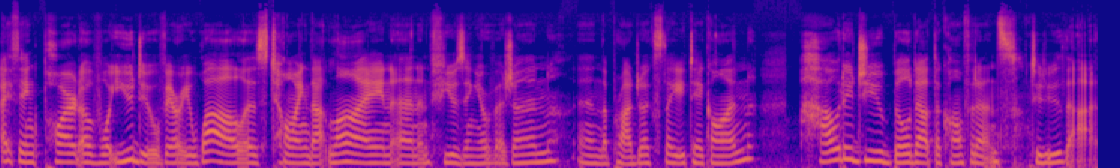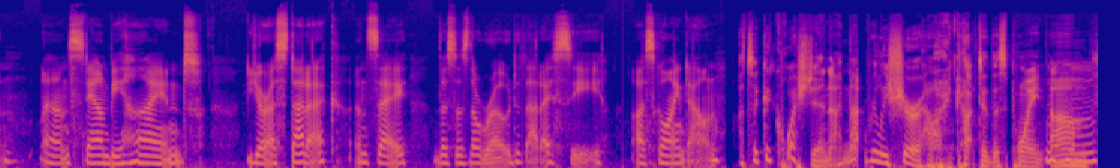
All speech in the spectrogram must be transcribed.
I think part of what you do very well is toeing that line and infusing your vision and the projects that you take on. How did you build out the confidence to do that and stand behind your aesthetic and say, this is the road that I see us going down? That's a good question. I'm not really sure how I got to this point. Um,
